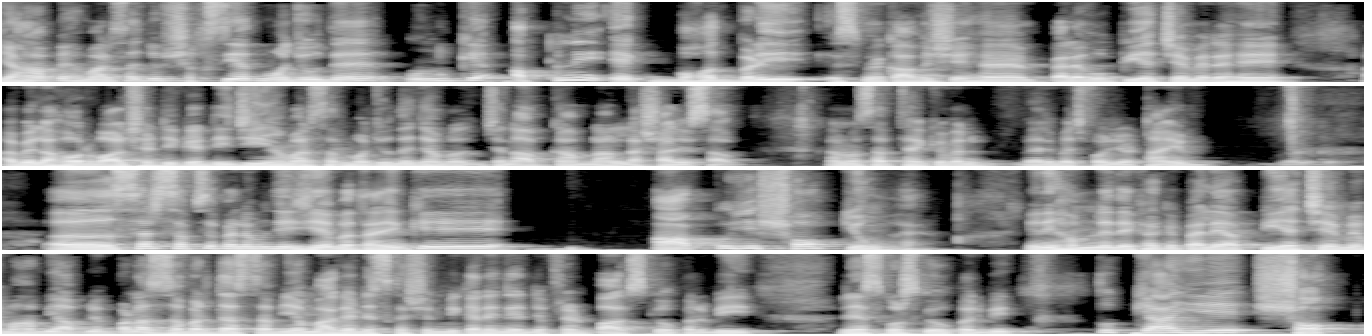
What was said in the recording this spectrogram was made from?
यहाँ पे हमारे साथ जो शख्सियत मौजूद है, उनके अपनी एक बहुत बड़ी इसमें काविशें हैं। पहले वो पीएचए में रहे अभी लाहौर वाल सिटी के डीजी हमारे साथ मौजूद हैं जनाब कामरान लशारी साहब। कामरान साहब thank you very much for your time sir सबसे पहले मुझे ये बताएँ कि आपको ये शौक क्यों है? यानी हमने देखा कि पहले आप पीएचए में वहाँ भी आपने बड़ा ज़बरदस्त अभी हम आगे डिस्कशन भी करेंगे डिफरेंट पार्क्स के ऊपर भी रेस कोर्स के ऊपर भी। तो क्या ये शौक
